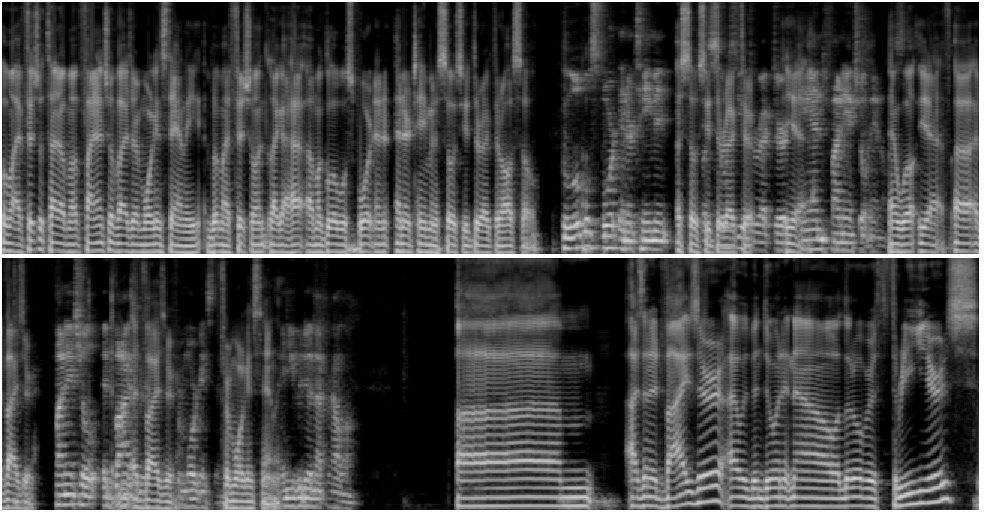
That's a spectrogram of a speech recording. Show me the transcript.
well, my official title, I'm a financial advisor at Morgan Stanley, but my official, like I ha- I'm a global sport and entertainment associate director, also Global Sport Entertainment associate, director, director, Yeah. and financial analyst, and well, yeah, uh, advisor financial advisor, Advisor. for Morgan Stanley. for Morgan Stanley. and you've been doing that for how long? Um, as an advisor, I've been doing it now a little over three years,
